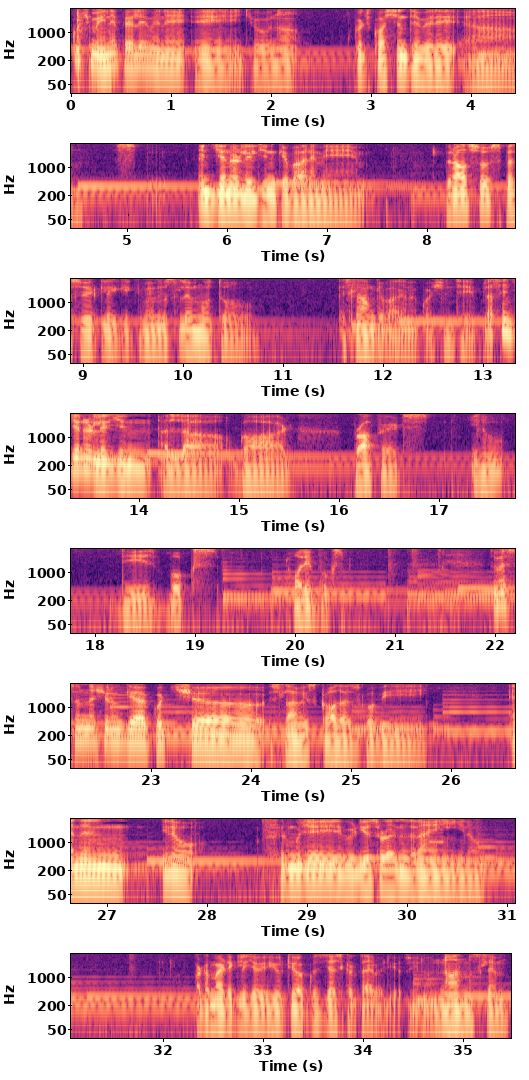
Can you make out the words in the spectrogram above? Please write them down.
کچھ مہینے پہلے میں نے جو نا، کچھ کوشچن تھے میرے ان جنرل ریلیجن کے بارے میں پھر آلسو اسپیسیفکلی کہ میں مسلم ہوں تو اسلام کے بارے میں کوشچن تھے۔ Plus in general religion Allah God prophets you know these books holy books تو میں سننا شروع کیا، کچھ اسلامک اسکالرس کو بھی۔ اینڈ دین یو نو پھر مجھے یہ ویڈیوز تھوڑا نظر آئیں یو نو آٹومیٹکلی جو یوٹیوب کو سجیسٹ کرتا ہے videos you know non Muslim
